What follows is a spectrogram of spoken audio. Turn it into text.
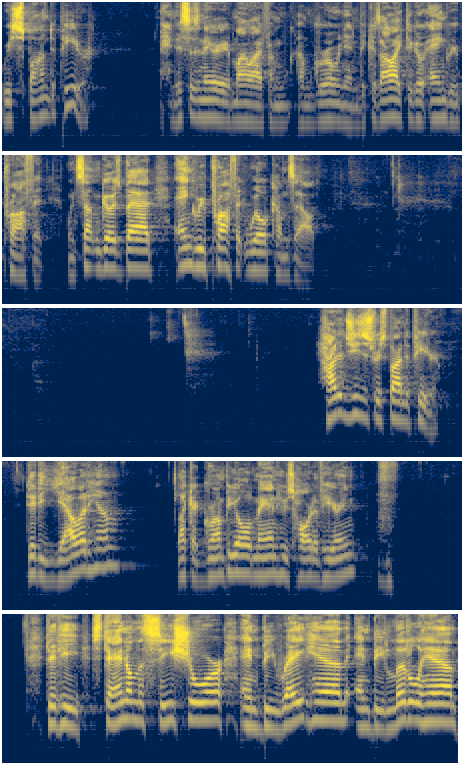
respond to Peter? Man, this is an area of my life I'm, I'm growing in because I like to go angry prophet. When something goes bad, angry prophet will comes out. How did Jesus respond to Peter? Did he yell at him like a grumpy old man who's hard of hearing? Did he stand on the seashore and berate him and belittle him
